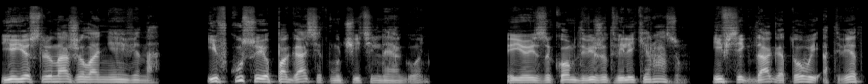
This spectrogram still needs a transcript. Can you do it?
ее слюна — желание вина, и вкус ее погасит мучительный огонь. Ее языком движет великий разум, и всегда готовый ответ,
